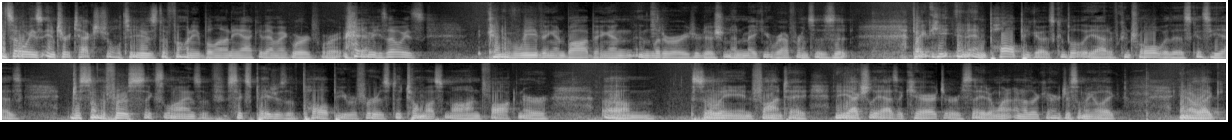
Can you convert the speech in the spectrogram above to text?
it's always intertextual to use the phony baloney academic word for it. Right? I mean, he's always kind of weaving and bobbing in, in literary tradition and making references that, in fact, he and, and Pulp he goes completely out of control with this because he has just in the first six lines of six pages of Pulp he refers to Thomas Mann, Faulkner. Um, Celine, Fante, and he actually has a character say to one another character something like, you know, like,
